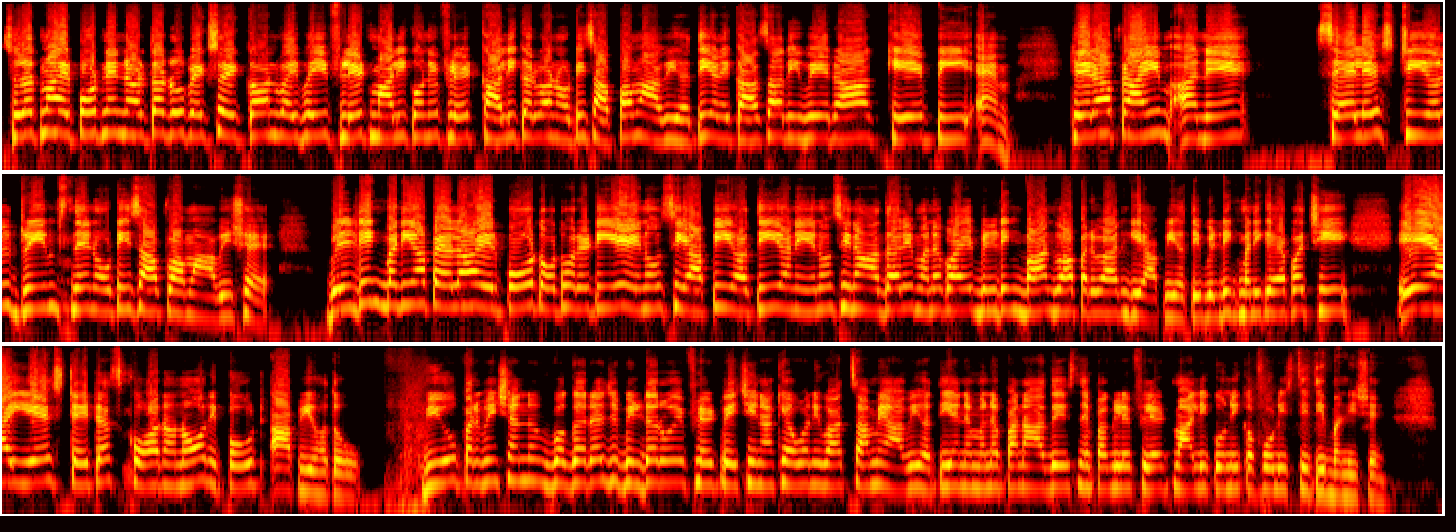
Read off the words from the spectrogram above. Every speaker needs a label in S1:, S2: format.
S1: સુરતમાં એરપોર્ટને નડતર રૂપ એકસો એકાવન વૈભવી ફ્લેટ માલિકોને ફ્લેટ ખાલી કરવા નોટિસ આપવામાં આવી હતી અને Casa Riviera KPM Terra Prime અને સેલેસ્ટિયલ ડ્રીમ્સને નોટિસ આપવામાં આવી છે. બિલ્ડિંગ બન્યા પહેલા એરપોર્ટ ઓથોરિટીએ એનઓસી આપી હતી અને એનઓસીના આધારે મનપાએ બિલ્ડિંગ બાંધવા પરવાનગી આપી હતી. બિલ્ડિંગ બની ગયા પછી એઆઈએ સ્ટેટસ ક્વોનો રિપોર્ટ આપ્યો હતો. બીયુ પરમિશન વગર જ બિલ્ડરોએ ફ્લેટ વેચી નાખ્યા હોવાની વાત સામે આવી હતી અને મનપાના આદેશને પગલે ફ્લેટ માલિકોની કફોડી સ્થિતિ બની છે.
